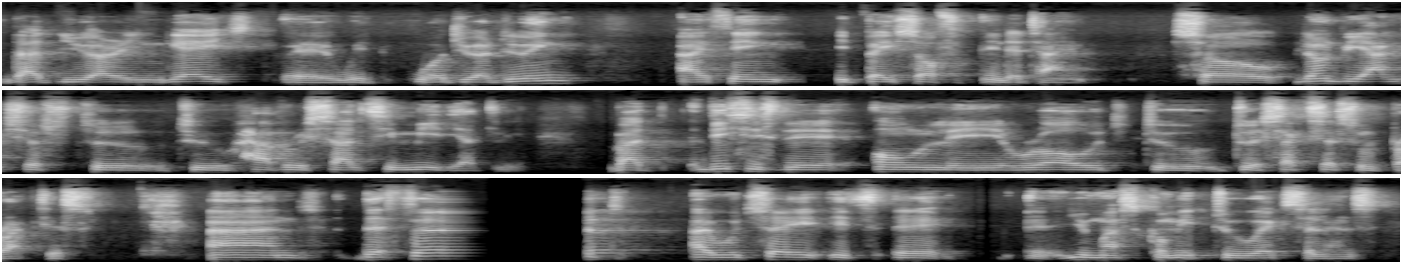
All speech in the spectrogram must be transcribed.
that you are engaged uh, with what you are doing, I think it pays off in the time. So don't be anxious to, to have results immediately. But this is the only road to, to a successful practice. And the third, I would say, it's uh, you must commit to excellence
